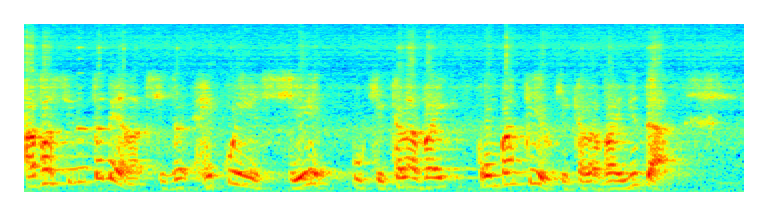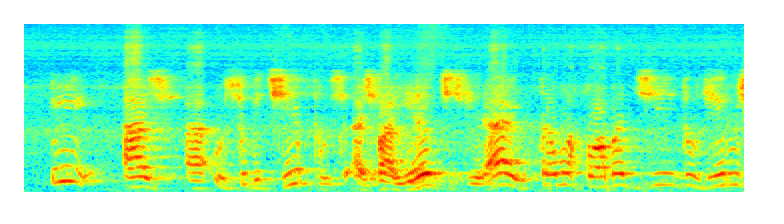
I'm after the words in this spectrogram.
A vacina também, ela precisa reconhecer o que, que ela vai combater, o que, que ela vai lidar. E as, a, os subtipos, as variantes virais, são uma forma de, do vírus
